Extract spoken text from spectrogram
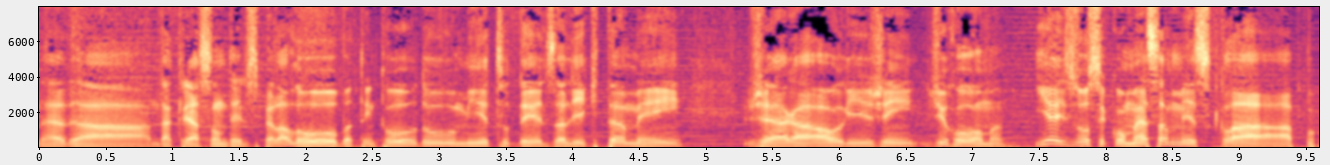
né, da, da criação deles pela loba, tem todo o mito deles ali que também gera a origem de Roma. E aí você começa a mesclar a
